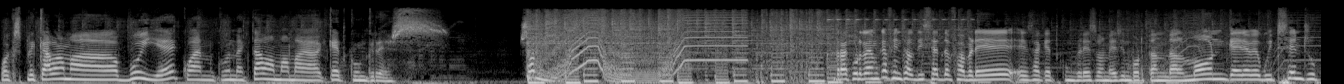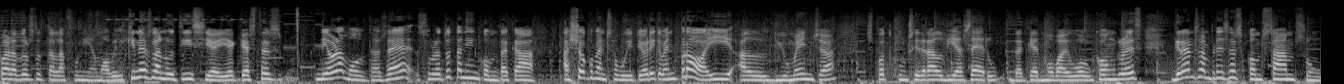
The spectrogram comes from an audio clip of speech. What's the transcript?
Ho explicàvem avui, eh, quan connectàvem amb aquest congrés. Som-hi! Recordem que fins al 17 de febrer és aquest congrés el més important del món, gairebé 800 operadors de telefonia mòbil. Quina és la notícia? I aquestes... N'hi haurà moltes, eh? Sobretot tenint en compte que això comença avui, teòricament, però ahir, el diumenge, es pot considerar el dia zero d'aquest Mobile World Congress. Grans empreses com Samsung,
